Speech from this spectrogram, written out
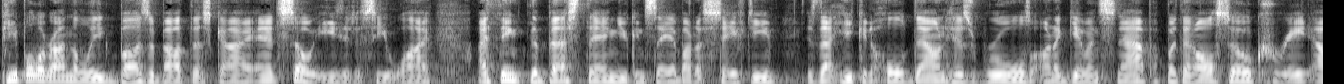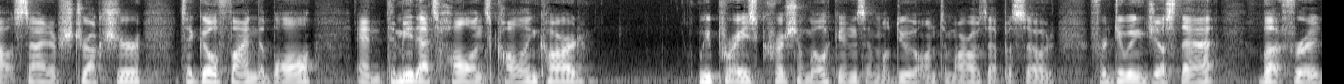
People around the league buzz about this guy, and it's so easy to see why. I think the best thing you can say about a safety is that he can hold down his rules on a given snap, but then also create outside of structure to go find the ball. And to me, that's Holland's calling card. We praise Christian Wilkins, and we'll do it on tomorrow's episode for doing just that. But for a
